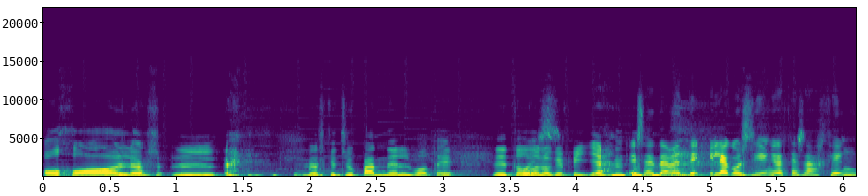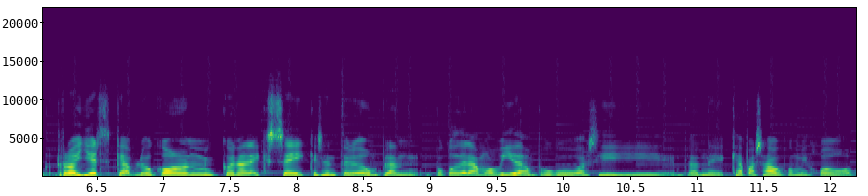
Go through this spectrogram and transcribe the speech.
¡Ojo! Los, los que chupan del bote de todo Pues, lo que pillan. Exactamente, y la consiguen gracias a Hank Rogers, que habló con, con Alexei, que se enteró un, plan, un poco de la movida, un poco así, en plan de qué ha pasado con mi juego.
